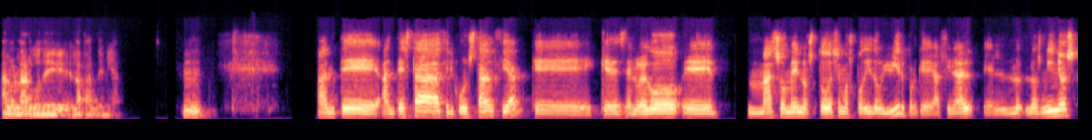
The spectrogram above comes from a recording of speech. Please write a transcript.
a lo largo de la pandemia. Ante, ante, esta circunstancia, que, desde luego eh, más o menos todos hemos podido vivir, porque al final los niños,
